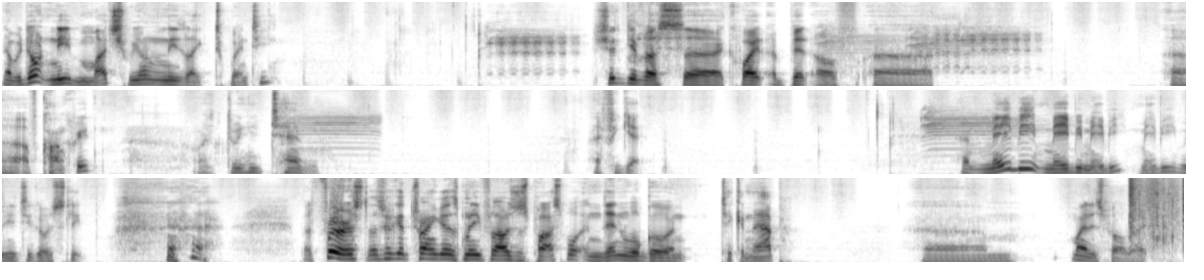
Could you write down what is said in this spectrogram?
Now, we don't need much. We only need like 20. Should give us uh, quite a bit of uh, uh, of concrete. Or do we need 10? I forget. And maybe, maybe, maybe, maybe we need to go sleep. but first, let's get, try and get as many flowers as possible, and then we'll go and take a nap. Um, might as well, right?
